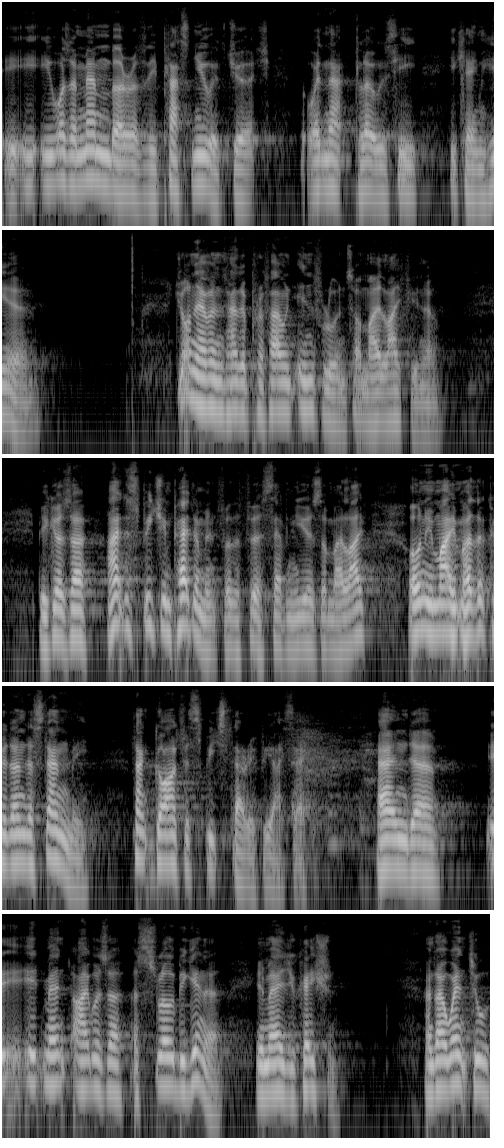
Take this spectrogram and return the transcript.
He, he was a member of the Plas Newydd Church, but when that closed, he, he came here. John Evans had a profound influence on my life, you know, because uh, I had a speech impediment for the first seven years of my life. Only my mother could understand me. Thank God for speech therapy, I say. And uh, it, it, meant I was a, a slow beginner in my education. And I went to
